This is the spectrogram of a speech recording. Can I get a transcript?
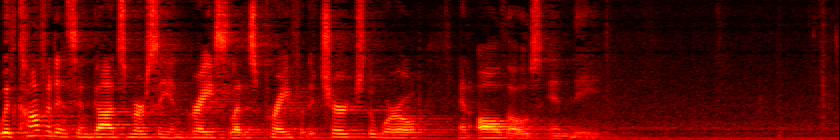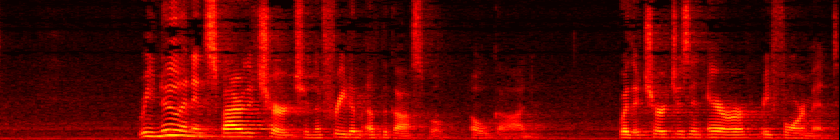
With confidence in God's mercy and grace, let us pray for the church, the world, and all those in need. Renew and inspire the church in the freedom of the gospel, O God. Where the church is in error, reform it.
